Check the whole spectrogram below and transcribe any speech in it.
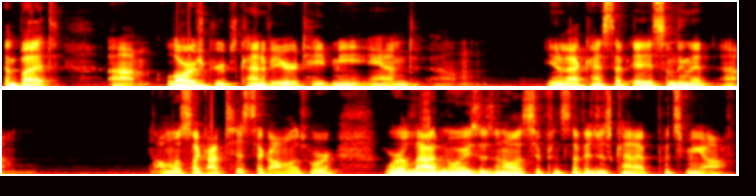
But um, large groups kind of irritate me, and um, you know that kind of stuff is something that um, almost like autistic, almost where where loud noises and all this different stuff it just kind of puts me off.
